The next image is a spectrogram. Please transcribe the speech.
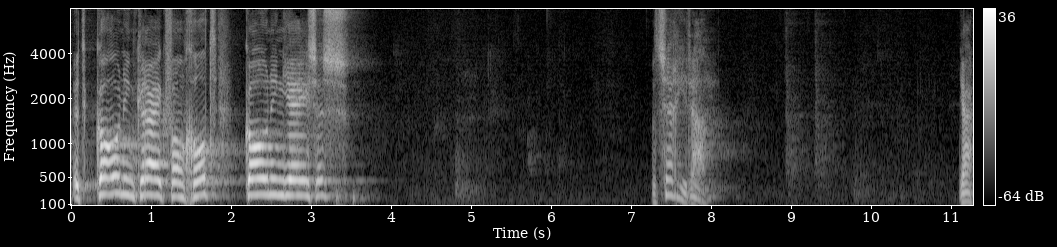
het koninkrijk van God, koning Jezus. Wat zeg je dan? Ja,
